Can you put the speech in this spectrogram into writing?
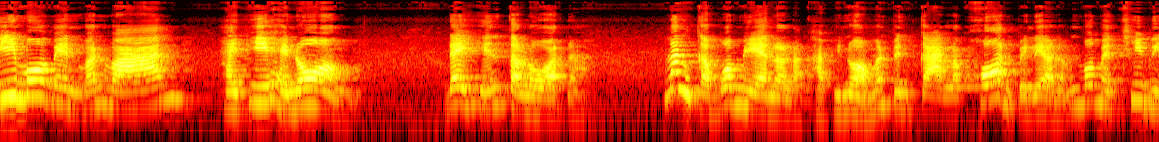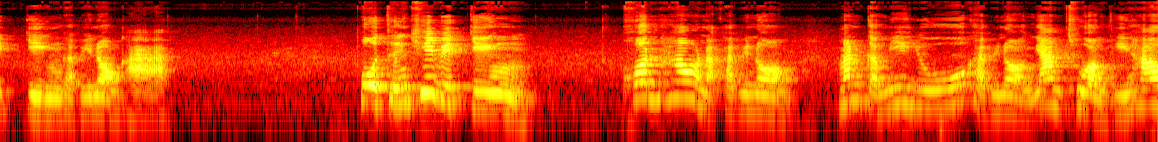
มีโมเมนต์หวานๆให้พี่ให้น้อง ได้เห็นตลอดน่ะ มันกับบ่แมนแล้วล่ะค่ะ พี่น้องมันเป็นการละครไปแล้วนะมันบ่แม่นชีวิตจริงค่ะพี่น้องค่ะพูดถึงชีวิตจริง คนเฮาน่ะค่ะพี่น้อง มันก็มีอยู่ค่ะพี่น้องย่ามช่วงที่เฮา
